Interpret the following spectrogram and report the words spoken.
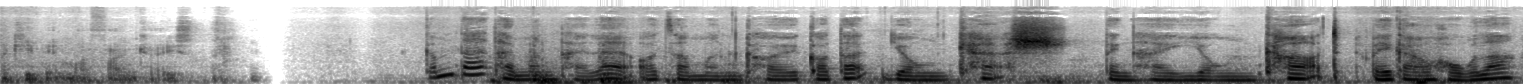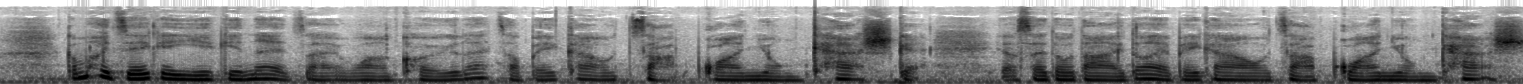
I keep it in my phone case. 咁第一題問題呢，我就問佢覺得用 cash 定係用 card 比較好啦。咁佢自己嘅意見呢，就係話佢呢就比較習慣用 cash 嘅，由細到大都係比較習慣用 cash。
